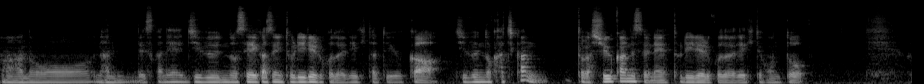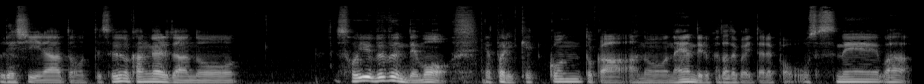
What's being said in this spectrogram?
あのなんですかね自分の生活に取り入れることができたというか自分の価値観とか習慣ですよね。取り入れることができて本当。嬉しいなと思って。そういうのを考えるとあのそういう部分でもやっぱり結婚とかあの悩んでる方とかいたらやっぱおすすめは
